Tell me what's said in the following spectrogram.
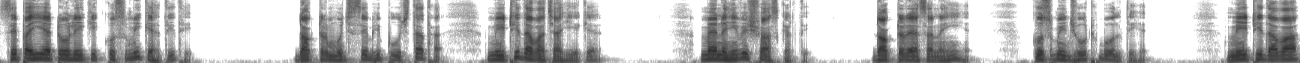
सिपहिया टोली की कुसमी कहती थी। डॉक्टर मुझसे भी पूछता था, मीठी दवा चाहिए क्या? मैं नहीं विश्वास करती। डॉक्टर, ऐसा नहीं है। कुसमी झूठ बोलती है। मीठी दवा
